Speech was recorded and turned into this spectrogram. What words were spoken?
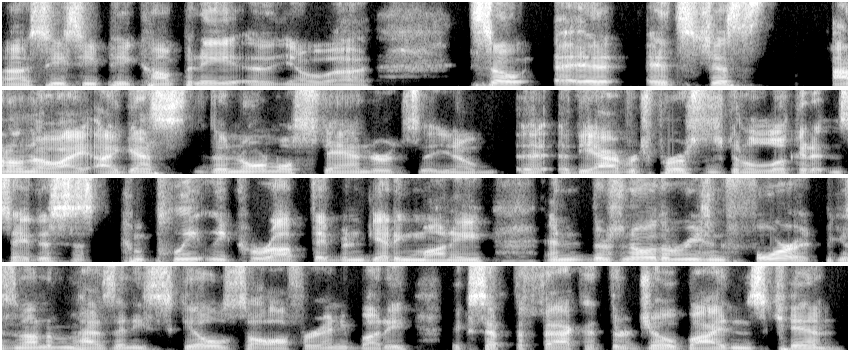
uh, ccp company? Uh, you know uh, so it, it's just I don't know. I, I, guess the normal standards, you know, uh, the average person is going to look at it and say, this is completely corrupt. They've been getting money and there's no other reason for it because none of them has any skills to offer anybody except the fact that they're Joe Biden's kin.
